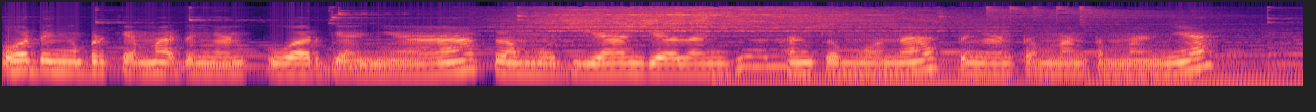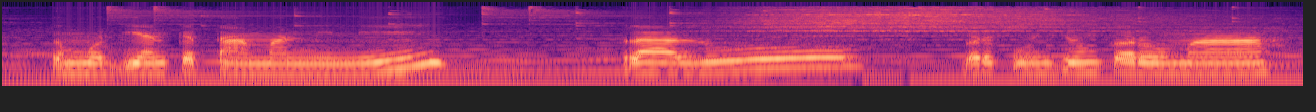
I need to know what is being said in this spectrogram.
Oh dengan berkemah dengan keluarganya. Kemudian jalan-jalan ke Monas dengan teman-temannya. Kemudian ke Taman Mini. Lalu berkunjung ke rumah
